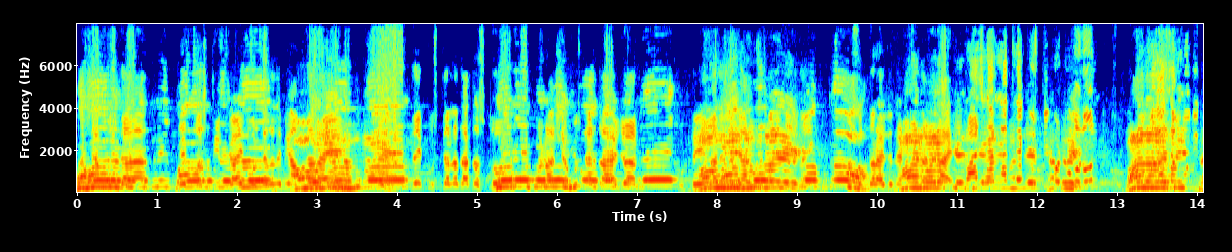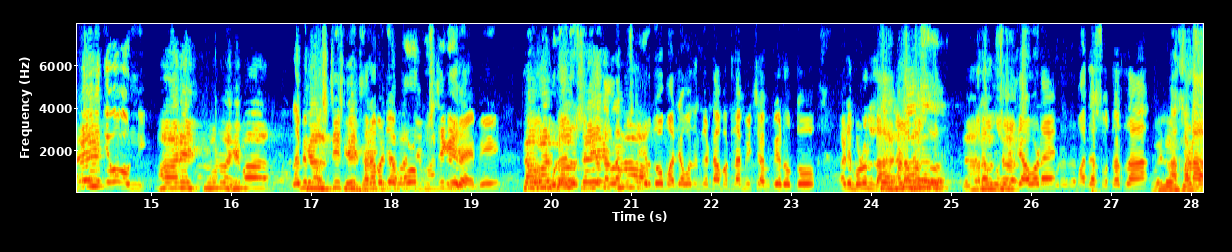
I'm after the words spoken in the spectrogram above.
पस्तीस चाळीस वर्ष झाले मी आमदार आहे. प्रत्येक कुस्त्यांना जात असतो. पण अशा कुस्त्यांचं आयोजन कुठेही सुंदर आयोजन या ठिकाणी झालेलं आहे. राजकारणातले कुस्तीपटू म्हणून देवा भाऊंनी आणि सोनं हिमा नाही मी पस्तीस मी खरं म्हणजे मूळ कुस्तीगीर आहे. मी पुण्या युनिव्हर्सिटीचा चांगला कुस्तीगीर होतो माझ्या वजन गटामधला मी चॅम्पियन होतो. आणि म्हणून लहानपणापासून मला कुस्तीची आवड आहे. माझा स्वतःचा आखाडा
